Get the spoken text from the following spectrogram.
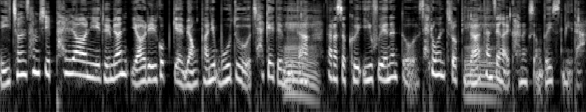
2038년이 되면 17개 명판이 모두 차게 됩니다. 음. 따라서 그 이후에는 또 새로운 트로피가 음. 탄생할 가능성도 있습니다.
